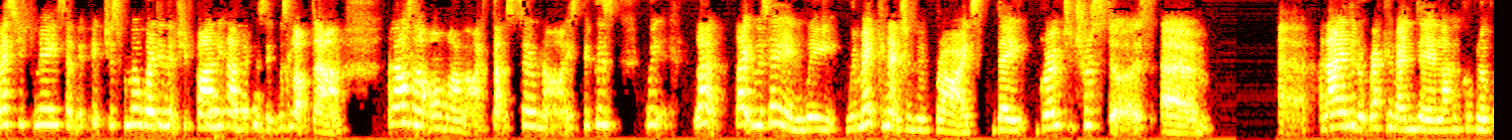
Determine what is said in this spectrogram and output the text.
messaged me, sent me pictures from her wedding that she finally had because it was lockdown. And I was like, oh my life, that's so nice because we like like you were saying, we we make connections with brides. They grow to trust us. Um, uh, and I ended up recommending like a couple of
